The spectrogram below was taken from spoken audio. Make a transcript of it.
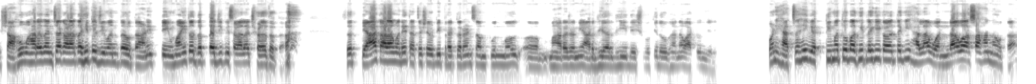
शाहू महाराजांच्या काळातही तो जिवंत होता आणि तेव्हाही तो दत्ताजी पिसाळाला छळत होता. तर त्या काळामध्ये त्याचं शेवटी प्रकरण संपून मग महाराजांनी अर्धी अर्धी देशमुखी दोघांना वाटून दिली. पण ह्याचं हे व्यक्तिमत्व बघितलं की कळतं की ह्याला वंदावा असा हा नव्हता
